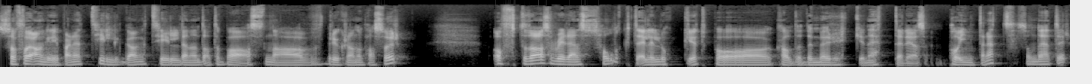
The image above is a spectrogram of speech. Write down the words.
Så får angriperne tilgang til denne databasen av brukernavn og passord. Ofte da så blir den solgt eller lukket på kall det det mørke nett, eller altså, på internett, som det heter.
